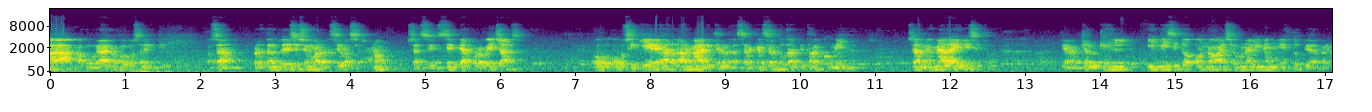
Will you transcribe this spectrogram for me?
va a jugar juegos adictivos. O sea, pero tanto decisión moral si lo haces o no. O sea, si, si te aprovechas o, o, si quieres armar y hacer crecer tu capital con ello. O sea, no es nada ilícito que, lo que es ilícito o no, eso es una línea muy estúpida, pero,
